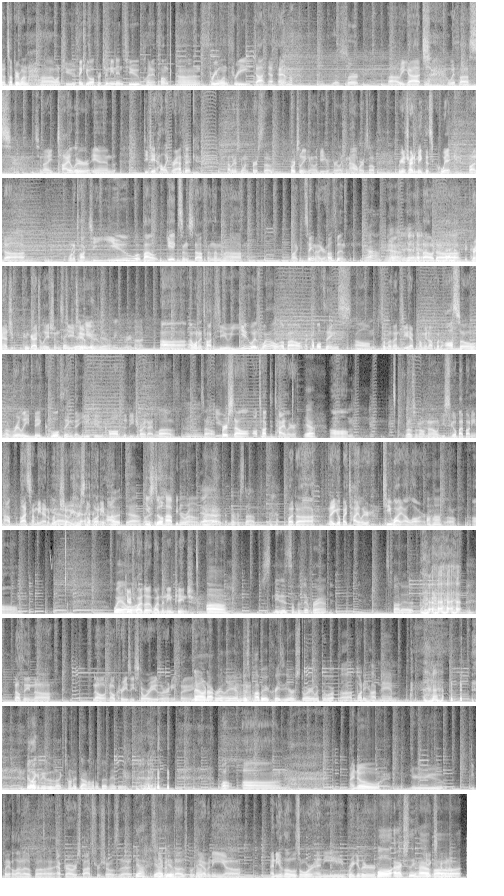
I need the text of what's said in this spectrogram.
Hey, what's up, everyone? Uh, I want to thank you all for tuning in to Planet Funk on 313.fm. Yes, sir. Uh, we got with us tonight Tyler and DJ Holographic. Tyler's going first, though. Fortunately, he can only be here for like an hour, so we're going to try to make this quick, but uh, I want to talk to you about gigs and stuff, and then, uh, like saying now, your husband. Yeah. Yeah. about uh, congrat- congratulations Thank to you, you. too. Thank you. Thank you very much. Uh, I want to talk to you as well about a couple things, um, some events you have coming up, but also a really big, cool thing that you do called the Detroit I Love. Mhm. So first, I'll I'll talk to Tyler. Yeah. Um, For those who don't know, used to go by Bunny Hop. The last time we had him on the Yeah. show, you were still Bunny Hop. Uh, yeah. He's but- still hopping around. Yeah, Okay. I never stopped. But uh, now you go by Tyler T Y L R. Uh-huh. So, um, Well, curious why the why did the name change? uh, just needed something different. That's about it. Nothing. Uh, no no crazy stories or anything. no, not really. I mean, there's probably a crazier story with the uh, bunny hop name. I feel like I need to like tone it down a little bit, maybe. Well, um, I know you play a lot of uh, after hour spots for shows that yeah, yeah, I Steven do. does. But do you Yeah. have any uh, any of those or any regular? Well, I actually have Gigs coming uh, up?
